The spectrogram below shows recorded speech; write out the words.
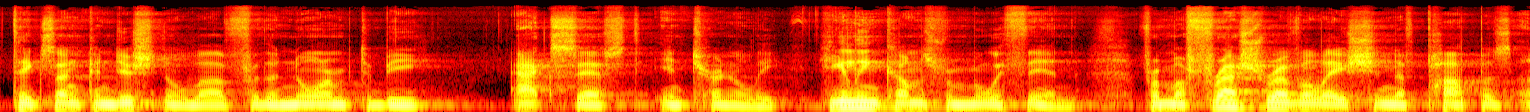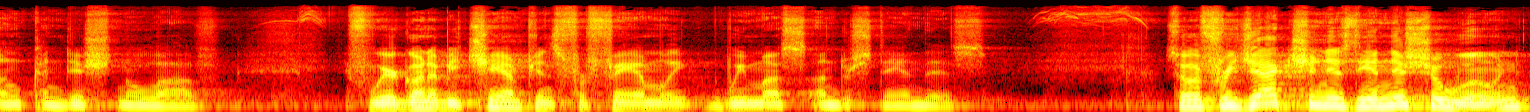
it takes unconditional love for the norm to be accessed internally. Healing comes from within, from a fresh revelation of Papa's unconditional love. If we're going to be champions for family, we must understand this. So, if rejection is the initial wound,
